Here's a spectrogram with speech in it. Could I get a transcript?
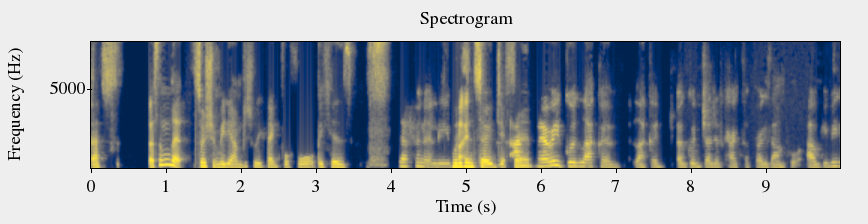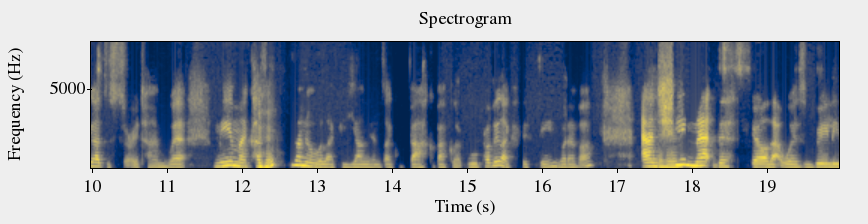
that's that's something that social media i'm just really thankful for because Definitely. would have been so I'm different very good, like a like a, a good judge of character. For example, I'll give you guys a story time where me and my cousin, Mm-hmm. when we were like youngins, like back back, like we were probably like fifteen, whatever, and Mhm. she met this girl that was really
